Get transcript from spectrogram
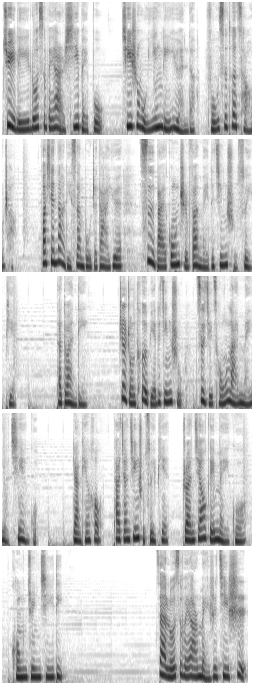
距离罗斯维尔西北部。七十五英里远的福斯特草场，发现那里散布着大约四百公尺范围的金属碎片。他断定，这种特别的金属自己从来没有见过。两天后，他将金属碎片转交给美国空军基地。在罗斯维尔每日记事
